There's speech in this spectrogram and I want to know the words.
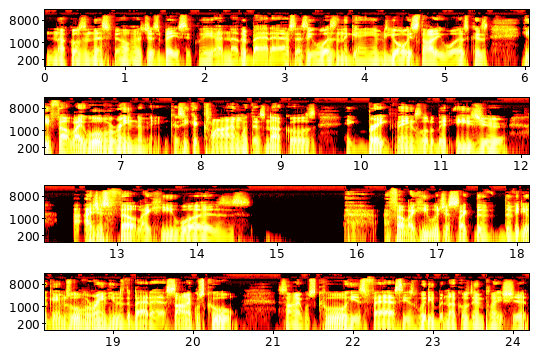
Knuckles in this film is just basically another badass, as he was in the games. You always thought he was because he felt like Wolverine to me because he could climb with his knuckles, he break things a little bit easier. I just felt like he was. I felt like he was just like the the video games Wolverine. He was the badass. Sonic was cool. Sonic was cool. He is fast. He is witty, but Knuckles didn't play shit.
